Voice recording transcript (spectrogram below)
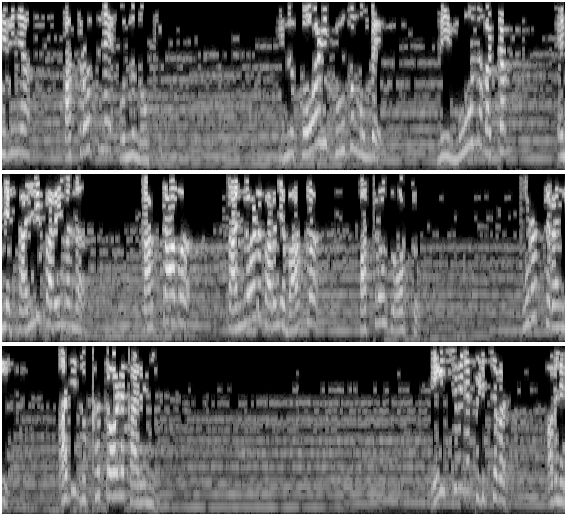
തിരിഞ്ഞ് പത്രോസിനെ ഒന്ന് നോക്കി. ഇന്ന് കോഴി കൂകും മുമ്പേ നീ മൂന്ന് വട്ടം എന്നെ തള്ളി പറയുമെന്ന് കർത്താവ് തന്നോട് പറഞ്ഞ വാക്ക് പത്രോസ് ഓർത്തു. പുറത്തിറങ്ങി അതിദുഃഖത്തോടെ കരഞ്ഞു. യേശുവിനെ പിടിച്ചവർ അവനെ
